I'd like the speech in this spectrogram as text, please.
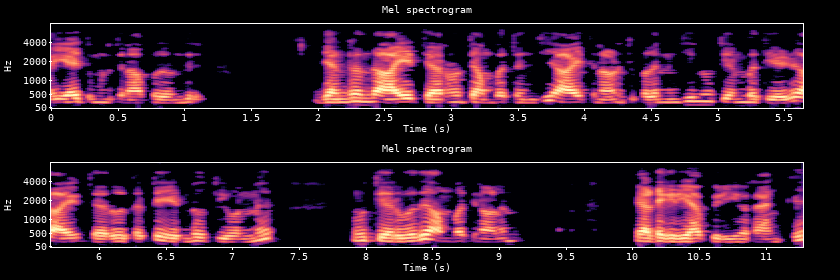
ஐயாயிரத்தி முந்நூற்றி நாற்பது வந்து ஜென்ரல் வந்து ஆயிரத்தி அறுநூத்தி ஐம்பத்தஞ்சு ஆயிரத்தி நானூற்றி பதினஞ்சு நூற்றி எண்பத்தி ஏழு ஆயிரத்தி அறுபத்தெட்டு எண்ணூற்றி ஒன்று நூற்றி அறுபது ஐம்பத்தி நாலு கேட்டகரியாக பிரியும் ரேங்க்கு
